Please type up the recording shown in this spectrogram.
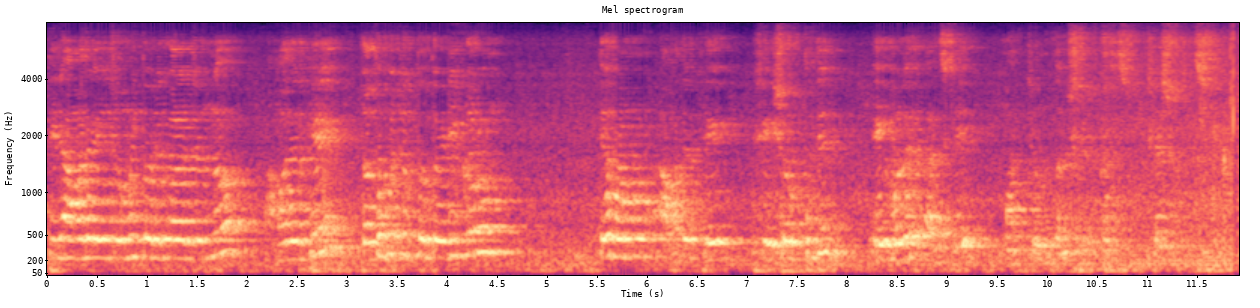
তিনি আমাদের এই জমি তৈরি করার জন্য আমাদেরকে যথোপযুক্ত তৈরি করুন এবং আমাদেরকে সেই শক্তি দিন। এই বলে আজকে মাতৃ শেষ করছি। শেষ করছি।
